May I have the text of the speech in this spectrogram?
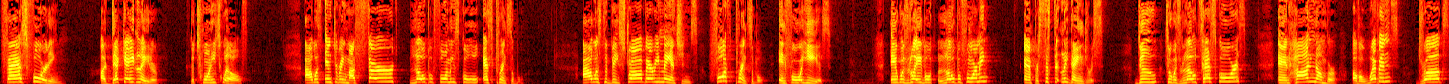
Fast forwarding a decade later to 2012, I was entering my third low performing school as principal. I was to be Strawberry Mansion's fourth principal in four years. It was labeled low performing and persistently dangerous due to its low test scores and high number of weapons, drugs,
